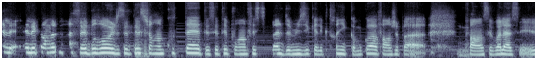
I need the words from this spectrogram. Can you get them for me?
elle, est quand même assez drôle. C'était sur un coup de tête et c'était pour un festival de musique électronique, comme quoi. Enfin, j'ai pas. Enfin, c'est voilà, c'est.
